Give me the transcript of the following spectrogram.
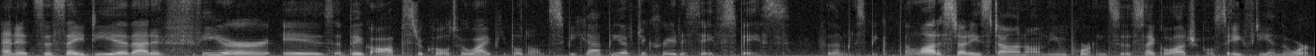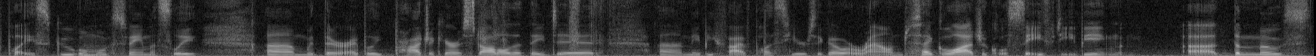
and it's this idea that if fear is a big obstacle to why people don't speak up, you have to create a safe space for them to speak up. And a lot of studies done on the importance of psychological safety in the workplace. Google, Mm. most famously, um, with their, I believe, Project Aristotle that they did uh, maybe five plus years ago around psychological safety being uh, the most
